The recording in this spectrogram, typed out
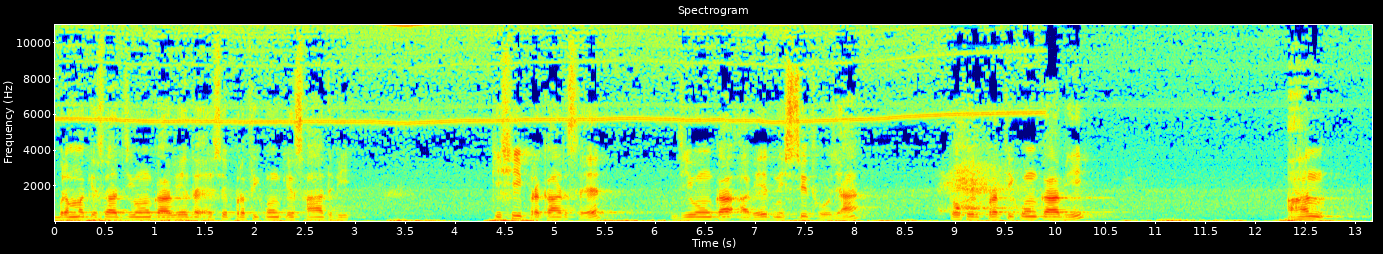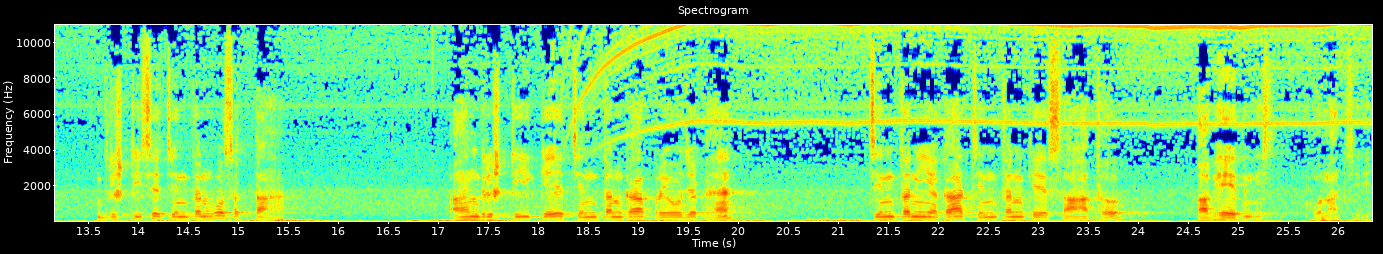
ब्रह्म के साथ जीवों का अभेद, ऐसे प्रतीकों के साथ भी किसी प्रकार से जीवों का अभेद निश्चित हो जाए तो फिर प्रतीकों का भी अहन दृष्टि से चिंतन हो सकता है। अहन दृष्टि के चिंतन का प्रयोजक है चिंतनीय का चिंतन के साथ अभेद होना चाहिए।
